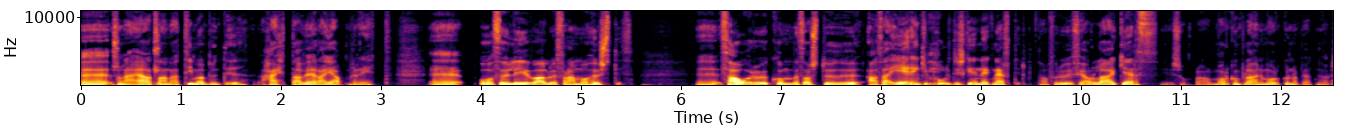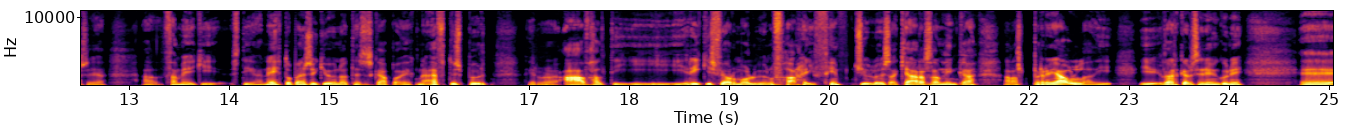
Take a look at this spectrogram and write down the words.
Uh, svona allan að tímabundið hætt að vera jafnreitt uh, og þau lifa alveg fram á haustið. Eh, þá eru við komið með þá stöðu að það er engin pólitíski innegn eftir. Þá fyrir við fjárlega gerð, morgunblæðin í morgun að bjarni var að segja að það með ekki stíga neitt á bensinkjöfuna til þess að skapa aukna eftirspurn. Þeir eru aðhaldi í, í, í ríkisfjármálum, við erum fara í 50 lausa kjærasamninga, það er allt brjálað í, í verkefnisreifingunni. Eh,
